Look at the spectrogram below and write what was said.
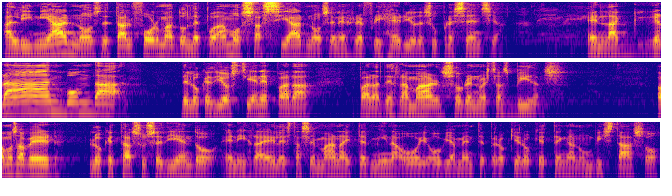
alinearnos de tal forma donde podamos saciarnos en el refrigerio de su presencia, en la gran bondad de lo que Dios tiene para, para derramar sobre nuestras vidas. Vamos a ver lo que está sucediendo en Israel esta semana y termina hoy, obviamente, pero quiero que tengan un vistazo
